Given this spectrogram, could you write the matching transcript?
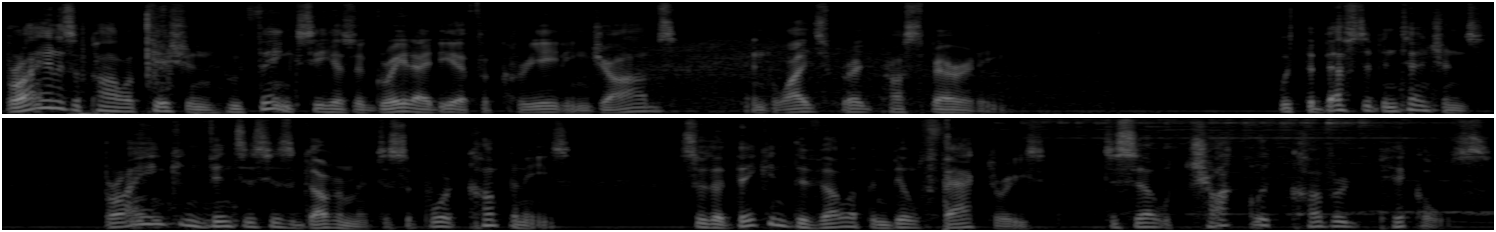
Brian is a politician who thinks he has a great idea for creating jobs and widespread prosperity. With the best of intentions, Brian convinces his government to support companies so that they can develop and build factories to sell chocolate covered pickles.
